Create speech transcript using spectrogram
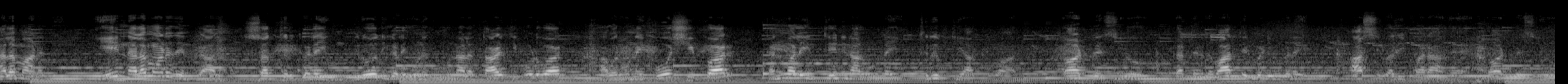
நலமானது. ஏன் நலமானது என்றால் சத்துருக்களை உன் விரோதிகளை உனக்கு முன்னால் தாழ்த்தி போடுவார். அவர் உன்னை போஷிப்பார் கண்மலையின் தேனினால் உன்னை திருப்தியாக்குவார். காட் பிளஸ் யூ கர்த்தருடைய வார்த்தையின்படி உங்களை ஆசீர்வதிப்பாராக. காட் பிளஸ் யூ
